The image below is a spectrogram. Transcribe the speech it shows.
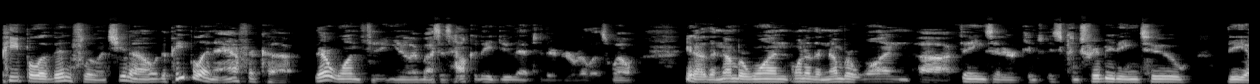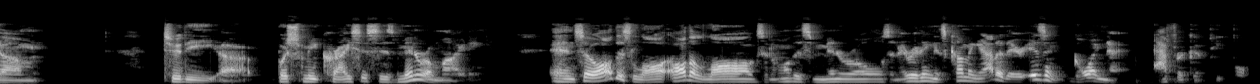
people of influence. You know, the people in Africa, they're one thing. You know, everybody says, how could they do that to their gorillas? Well, you know, the number one, one of the number one uh, things that are is contributing to the um, to the uh, bushmeat crisis is mineral mining. And so all this law, all the logs and all this minerals and everything that's coming out of there isn't going to Africa people.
